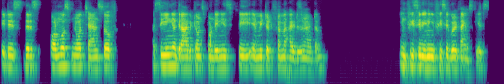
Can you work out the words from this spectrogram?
It is there is almost no chance of seeing a graviton spontaneously emitted from a hydrogen atom in feasible, any feasible timescales.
